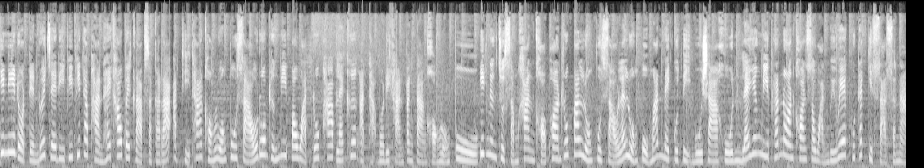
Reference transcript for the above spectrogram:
ที่นี่โดดเด่นด้วยเจดีย์พิพิธภัณฑ์ให้เข้าไปกราบสักการะอัฐิธาตุของหลวงปู่เสารวมถึงมีประวัติรูปภาพและเครื่องอัฐบริขารต่างๆ ของหลวงปู่ อีกหนึ่งจุดสำคัญขอพรรูปปั้นหลวงปู่เสาและหลวงปู่มั่นในกุฏิบูชาคุณ และยังมีพระนอนคอนสวรรค์วิเวกพุทธกิจศาสนา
